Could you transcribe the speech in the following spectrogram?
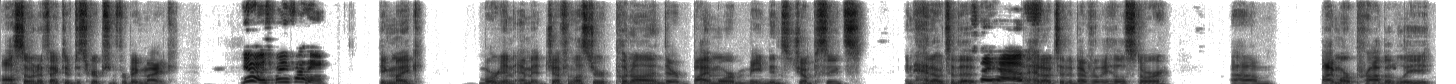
also an effective description for Big Mike. Yeah, it was pretty funny. Big Mike, Morgan, Emmett, Jeff, and Lester put on their buy more maintenance jumpsuits and head out to the head out to the Beverly Hills store. Um, buy more probably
